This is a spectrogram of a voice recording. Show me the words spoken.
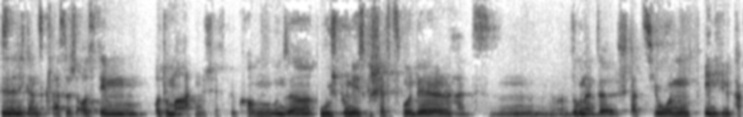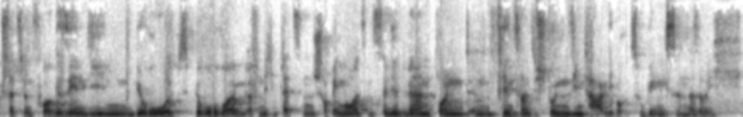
wir sind eigentlich ganz klassisch aus dem Automatengeschäft gekommen. Unser ursprüngliches Geschäftsmodell hat äh, sogenannte Stationen, ähnlich wie eine Packstation vorgesehen, die in Büros, Büroräumen, öffentlichen Plätzen, Shopping Malls installiert werden und ähm, 24 Stunden, sieben Tage die Woche zugänglich sind. Also ich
